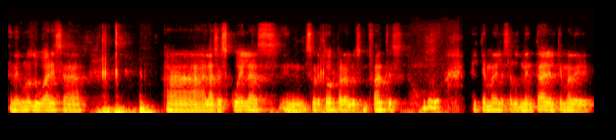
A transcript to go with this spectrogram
en algunos lugares a, a, a las escuelas, en, sobre todo para los infantes, el tema de la salud mental, el tema de,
